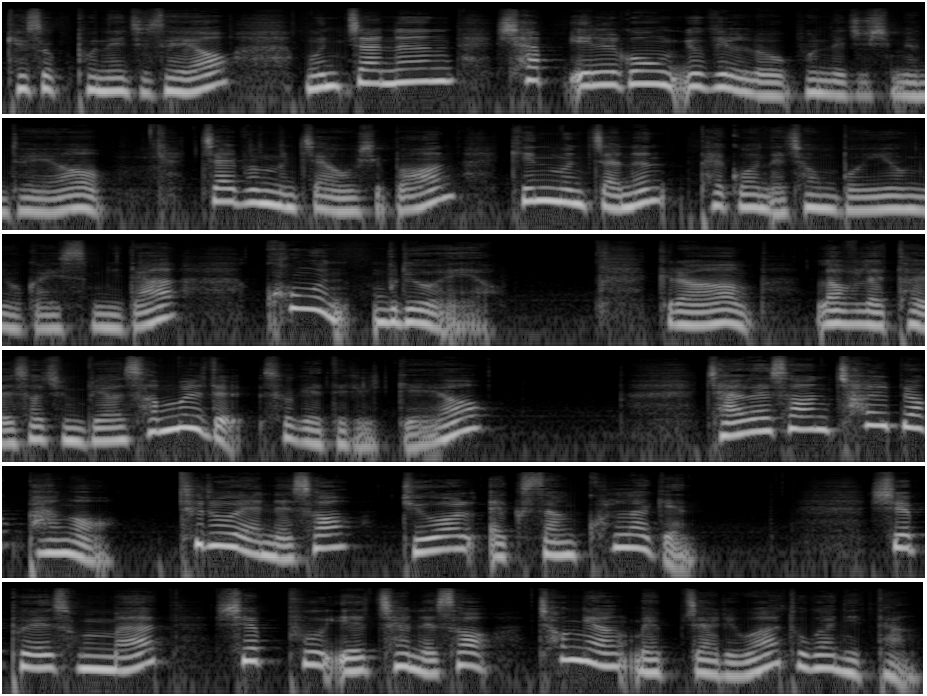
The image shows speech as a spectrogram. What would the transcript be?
계속 보내주세요. 문자는 샵 1061로 보내주시면 돼요. 짧은 문자 50원, 긴 문자는 100원의 정보 이용료가 있습니다. 콩은 무료예요. 그럼 러브레터에서 준비한 선물들 소개해 드릴게요. 자외선 철벽 방어 트루엔에서 듀얼 액상 콜라겐 셰프의 손맛 셰프 예찬에서 청양 맵자리와 도가니탕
